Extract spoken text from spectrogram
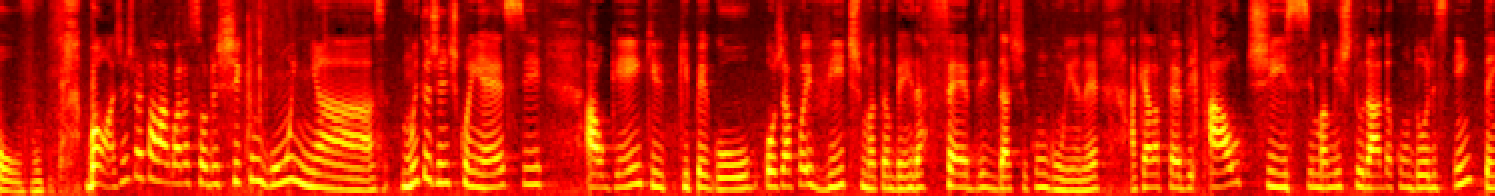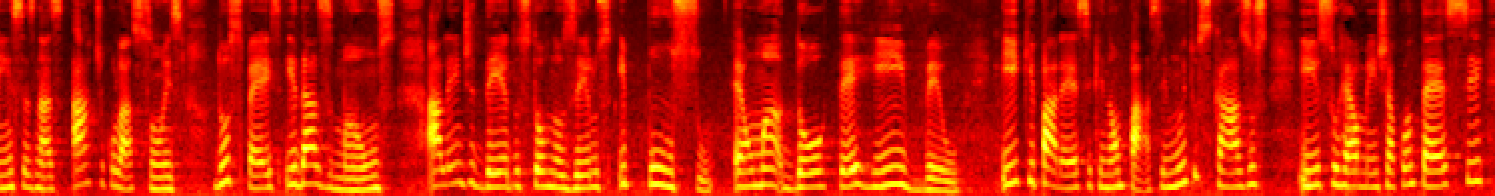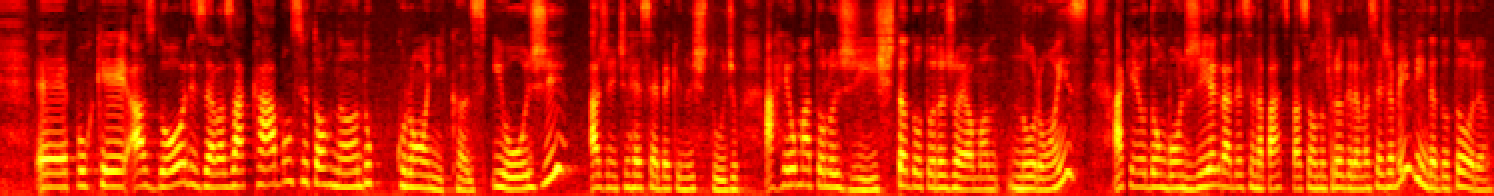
povo. Bom, a gente vai falar agora sobre chikungunya. Muita gente conhece alguém que, que pegou ou já foi vítima também da febre da chikungunya, né? Aquela febre altíssima, misturada com dores intensas nas articulações dos pés e das mãos, além de dedos, tornozelos e pulso. É uma dor terrível e que parece que não passa. Em muitos casos, isso realmente acontece é, porque as dores elas acabam se tornando crônicas. E hoje a gente recebe aqui no estúdio a reumatologista, a doutora Joelma Norões, a quem eu dou um bom dia, agradecendo a participação no programa. Seja bem-vinda, doutora.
